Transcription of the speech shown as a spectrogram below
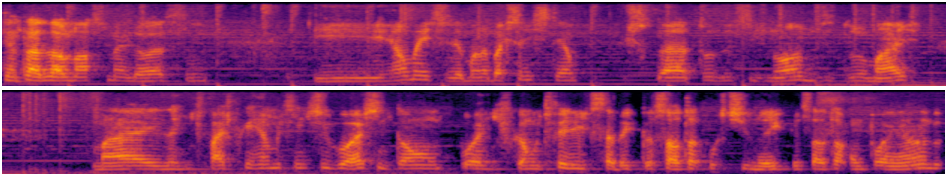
tentado dar o nosso melhor, assim. E realmente demanda bastante tempo estudar todos esses nomes e tudo mais. Mas a gente faz porque realmente a gente gosta, então pô, a gente fica muito feliz de saber que o pessoal tá curtindo aí, que o pessoal tá acompanhando.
